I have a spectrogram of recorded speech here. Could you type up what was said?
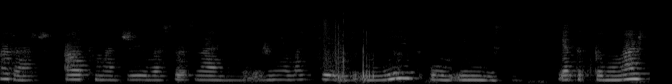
Махарадж, атма, джива, сознание вне материи имеет ум и мысли? Я так понимаю, что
